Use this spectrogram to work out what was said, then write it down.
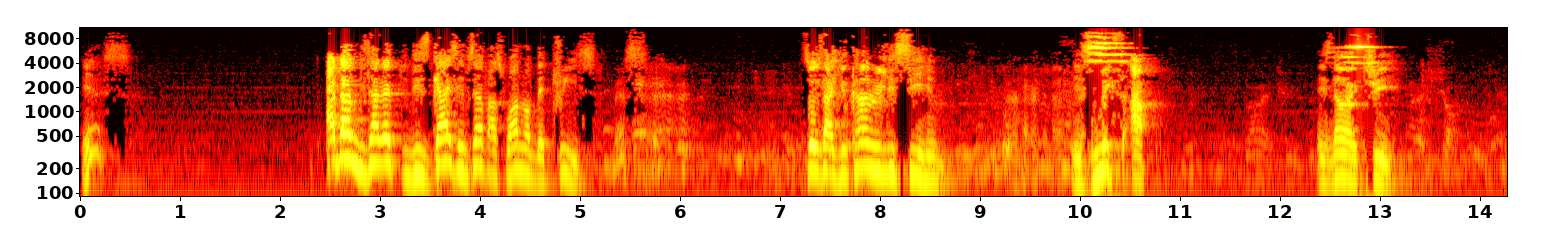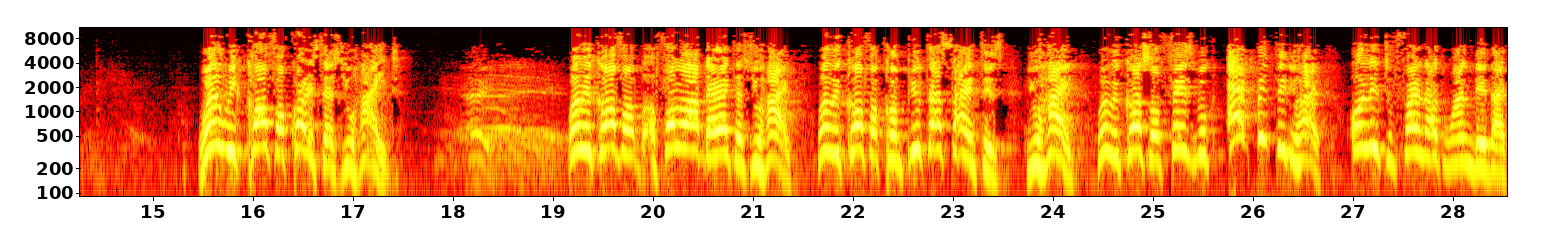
Yes. Adam decided to disguise himself as one of the trees. So it's like you can't really see him. He's mixed up. He's now a tree. When we call for choristers, you hide. When we call for follow up directors, you hide. When we call for computer scientists, you hide. When we call for Facebook, everything you hide. Only to find out one day that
